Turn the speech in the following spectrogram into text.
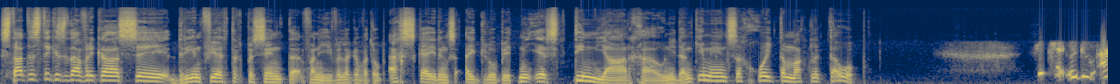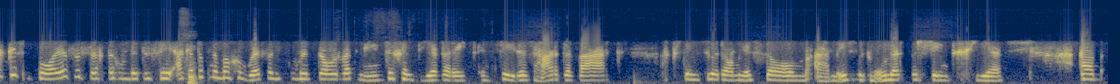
Statistiek in Suid-Afrika sê 43% van die huwelike wat op egskeidings uitloop, het nie eers 10 jaar gehou nie. Dink jy mense gooi te maklik tou op? Weet jy, Udo, ek is baie versigtig om dit te sê. Ek het ook net maar gehoor van kommentaar wat mense gelewer het en sê dis harde werk. Ek stem so daarmee saam. Uh, mense moet 100% gee. Um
